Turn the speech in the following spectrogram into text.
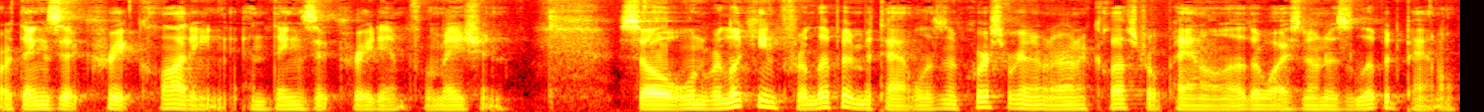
or things that create clotting, and things that create inflammation. So, when we're looking for lipid metabolism, of course, we're going to run a cholesterol panel, otherwise known as a lipid panel.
